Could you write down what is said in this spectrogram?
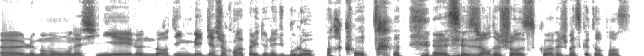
euh, le moment où on a signé l'onboarding, mais bien sûr qu'on va pas lui donner du boulot. Par contre, c'est ce genre de choses, quoi. Enfin, je sais pas ce que tu en penses.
